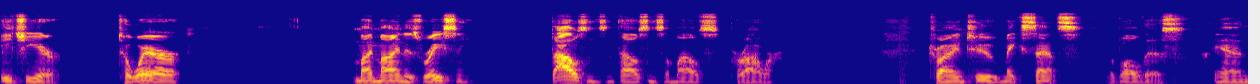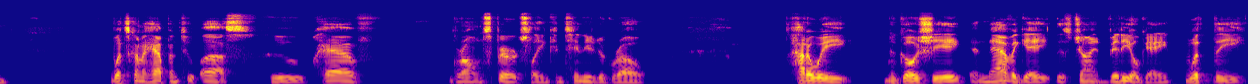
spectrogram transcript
each year to where my mind is racing thousands and thousands of miles per hour trying to make sense of all this and what's going to happen to us who have grown spiritually and continue to grow how do we negotiate and navigate this giant video game with the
